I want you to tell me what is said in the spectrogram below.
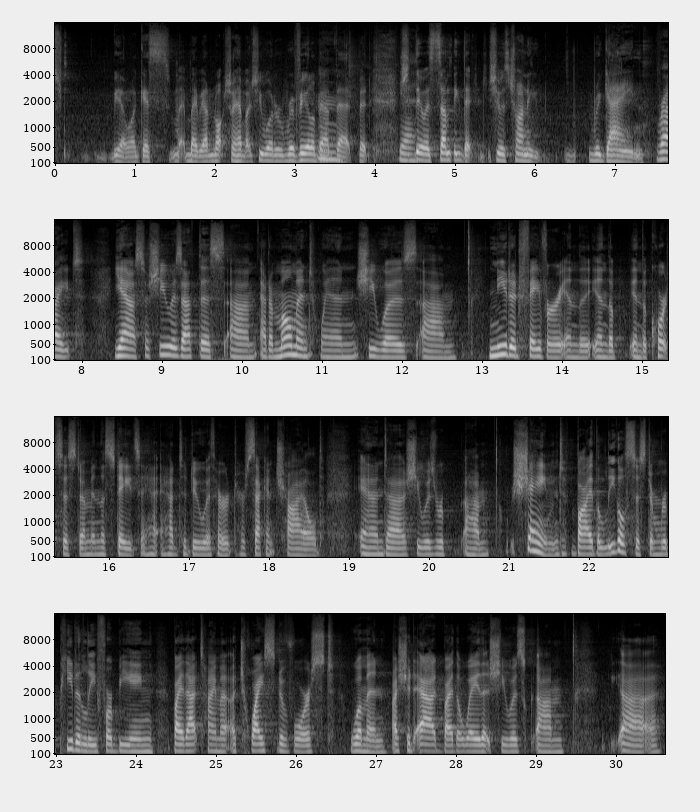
you know, I guess maybe I'm not sure how much you want to reveal about mm. that, but yeah. she, there was something that she was trying to regain. Right. Yeah, so she was at this, um, at a moment when she was. Um, needed favor in the in the in the court system in the states. It had to do with her her second child, and uh, she was re- um, shamed by the legal system repeatedly for being by that time a, a, twice divorced woman. I should add, by the way, that she was. Um, uh,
